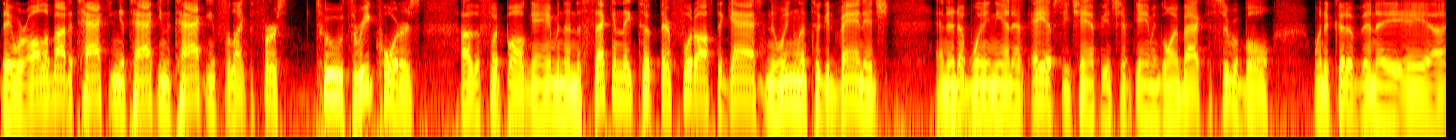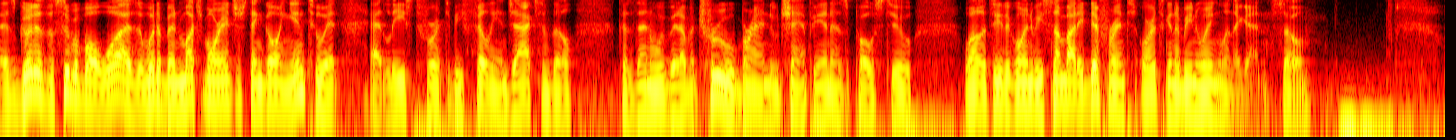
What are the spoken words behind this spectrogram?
They were all about attacking, attacking, attacking for like the first two, three quarters of the football game. And then the second they took their foot off the gas, New England took advantage and ended up winning the AFC Championship game and going back to Super Bowl. When it could have been a, a uh, as good as the Super Bowl was, it would have been much more interesting going into it, at least for it to be Philly and Jacksonville, because then we would have a true brand new champion as opposed to, well, it's either going to be somebody different or it's going to be New England again. So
